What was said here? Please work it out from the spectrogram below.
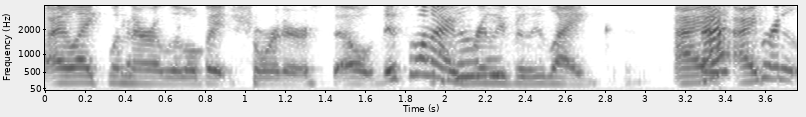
i like when they're a little bit shorter so this one i really really like i That's i feel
